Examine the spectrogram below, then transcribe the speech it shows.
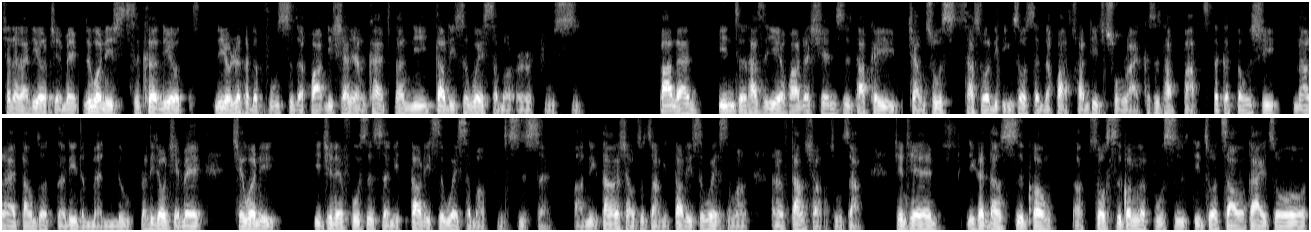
想想看，弟兄姐妹，如果你此刻你有你有任何的服饰的话，你想想看，那你到底是为什么而服侍？巴兰因着他是耶和华的先知，他可以讲出他所领受神的话传递出来。可是他把这个东西拿来当做得力的门路。那弟兄姐妹，请问你，你今天服侍神，你到底是为什么服侍神啊？你当小组长，你到底是为什么而当小组长？今天你可能当事工啊，做事工的服侍，你做招待，做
